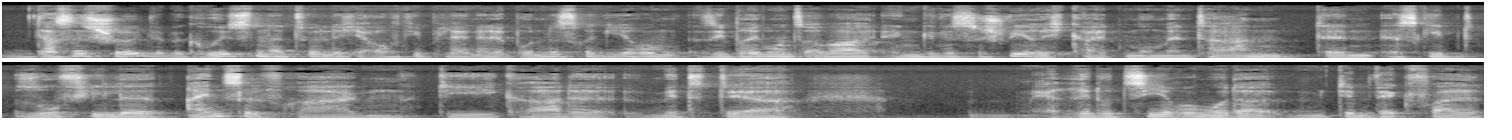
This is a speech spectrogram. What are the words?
Das ist schön. Wir begrüßen natürlich auch die Pläne der Bundesregierung. Sie bringen uns aber in gewisse Schwierigkeiten momentan, denn es gibt so viele Einzelfragen, die gerade mit der Reduzierung oder mit dem Wegfall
